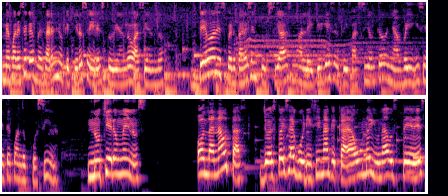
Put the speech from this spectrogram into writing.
me parece que pensar en lo que quiero seguir estudiando o haciendo, debo despertar ese entusiasmo, alegría y satisfacción que doña Briggy siente cuando cocina. No quiero menos. Ondanautas, yo estoy segurísima que cada uno y una de ustedes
